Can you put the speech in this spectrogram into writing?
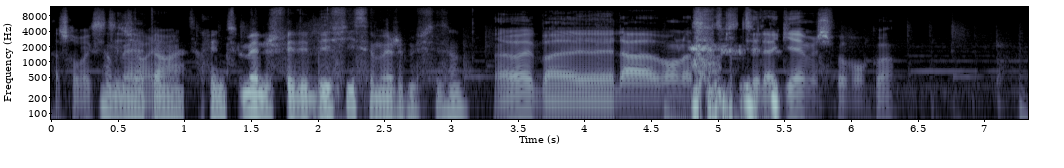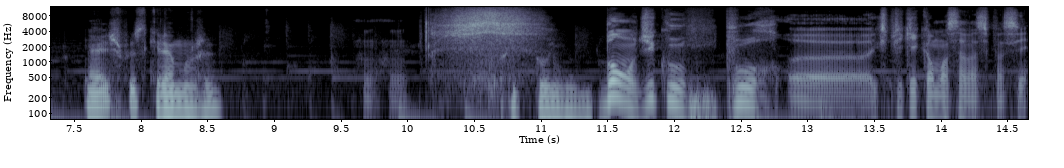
Ah, je crois pas que Non c'était mais déjà attends, ça fait une semaine je fais des défis, ça m'a jamais fait ça. Ah ouais, bah euh, là avant, là, quitté la game, je sais pas pourquoi. Ouais, je pense qu'il a mon jeu. Mhm. Triple. Bon, du coup, pour euh, expliquer comment ça va se passer.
